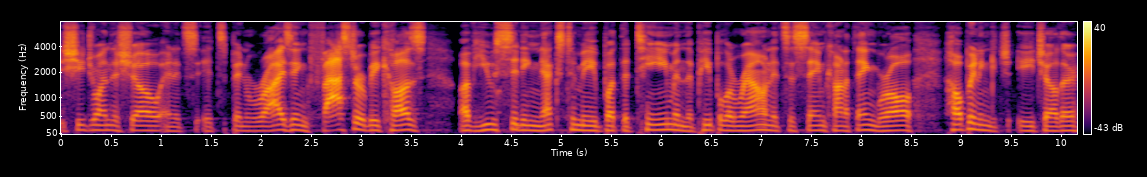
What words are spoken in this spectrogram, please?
she joined the show, and it's it's been rising faster because of you sitting next to me, but the team and the people around, it's the same kind of thing. We're all helping each, each other.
